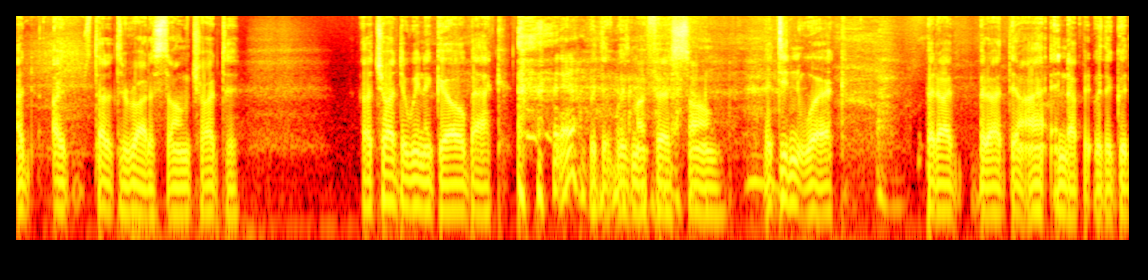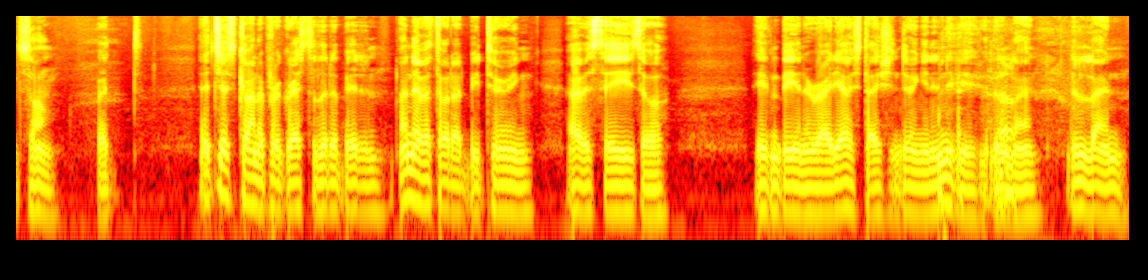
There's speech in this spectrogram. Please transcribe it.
I I started to write a song. Tried to. I tried to win a girl back yeah. with it, with my first song. It didn't work, but I but I I end up with a good song. But it just kind of progressed a little bit, and I never thought I'd be touring overseas or even be in a radio station doing an interview. let alone let alone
